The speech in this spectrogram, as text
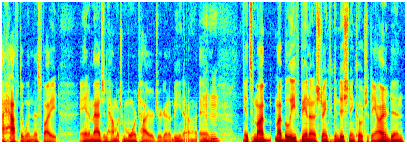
I have to win this fight. And imagine how much more tired you're going to be now. And Mhm. It's my my belief, being a strength and conditioning coach at the Iron Den,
